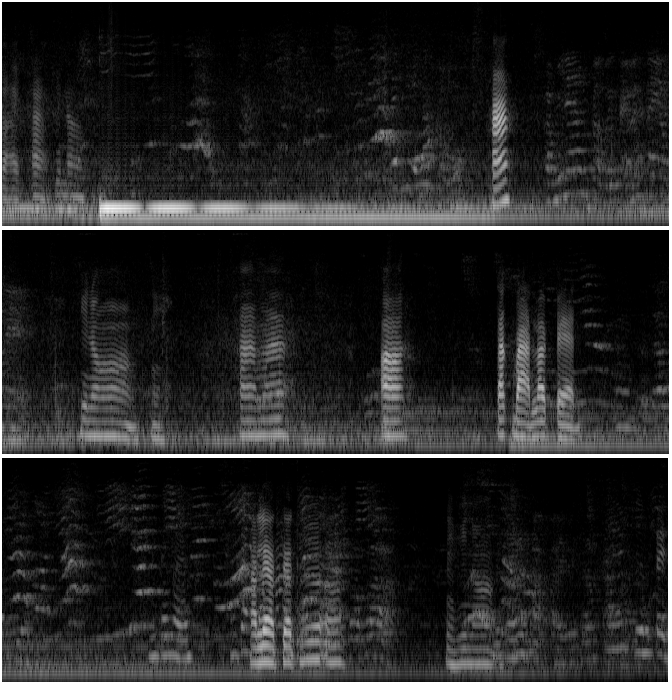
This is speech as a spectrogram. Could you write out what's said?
หลายค่ะพี่น้อง ฮะพี่น้องนี่พามาอ่าตักบาทร้อยแปดตรงไหนอันแล้วแต่เธอเออนี่พี่น้องตื่นเต้น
